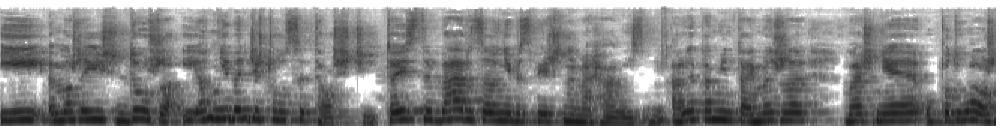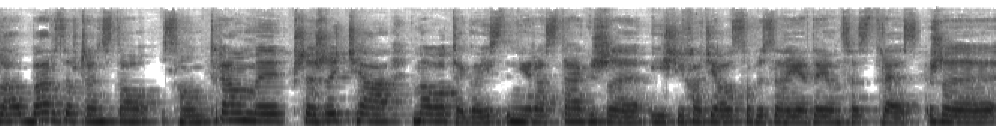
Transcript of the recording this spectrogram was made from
i może jeść dużo i on nie będzie czuł sytości. To jest bardzo niebezpieczny mechanizm, ale pamiętajmy, że właśnie u podłoża bardzo często są traumy, przeżycia. Mało tego, jest nieraz tak, że jeśli chodzi o osoby zajadające stres, że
